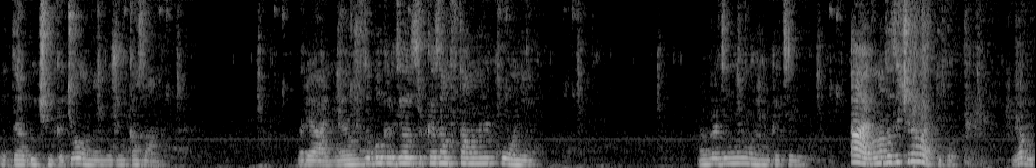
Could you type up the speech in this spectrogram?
Это обычный котел, а нам нужен казан. Реально, я уже забыл, как делается казан в Таунамиконе. Но вроде не нужен котел. А, его надо зачаровать тупо. Забыл.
